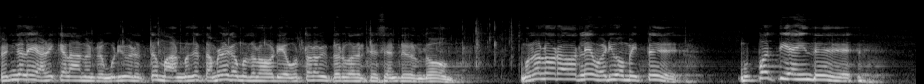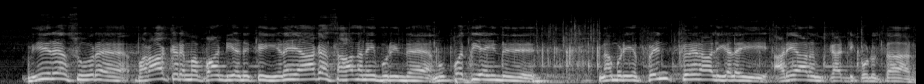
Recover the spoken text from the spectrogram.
பெண்களை அழைக்கலாம் என்று முடிவெடுத்து மாண்புமிகு தமிழக முதல்வருடைய உத்தரவை பெறுவதற்கு சென்றிருந்தோம். முதல்வர் அவர்களே வடிவமைத்து முப்பத்தி ஐந்து வீர சூர பராக்கிரம பாண்டியனுக்கு இணையாக சாதனை புரிந்த முப்பத்தி ஐந்து நம்முடைய பெண் பேராளிகளை அடையாளம் காட்டி கொடுத்தார்.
